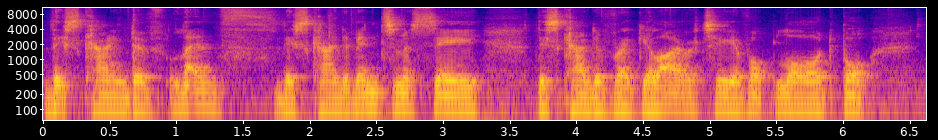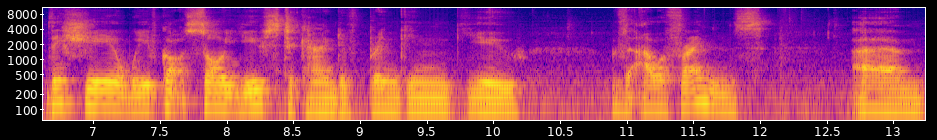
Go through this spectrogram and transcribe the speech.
This kind of length, this kind of intimacy, this kind of regularity of upload. But this year we've got so used to kind of bringing you, our friends, um,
